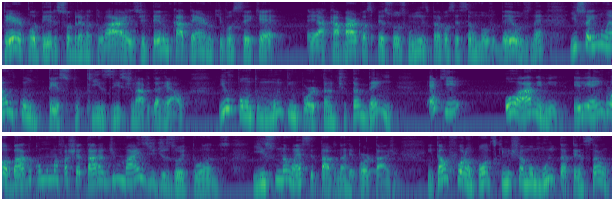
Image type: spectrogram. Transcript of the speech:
ter poderes sobrenaturais, de ter um caderno que você quer é, acabar com as pessoas ruins para você ser um novo Deus, né? Isso aí não é um contexto que existe na vida real. E um ponto muito importante também é que o anime ele é englobado como uma faixa etária de mais de 18 anos. E isso não é citado na reportagem. Então foram pontos que me chamou muita atenção,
